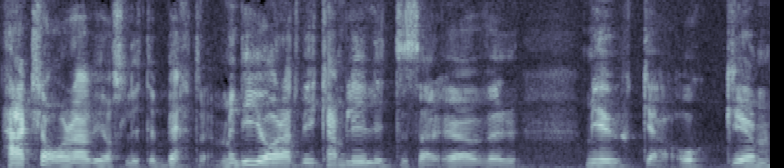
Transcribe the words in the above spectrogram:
Här klarar vi oss lite bättre. Men det gör att vi kan bli lite så här övermjuka. Och eh,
